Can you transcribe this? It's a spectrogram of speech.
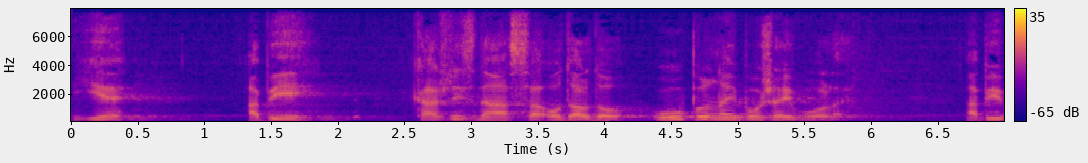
je, aby každý z nás sa odal do úplnej Božej vôle. Aby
